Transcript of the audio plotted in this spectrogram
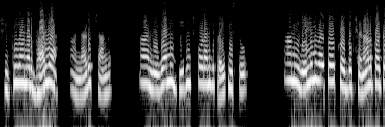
షిప్ ఓనర్ భార్య అన్నాడు చాంగ్. ఆ నిజాన్ని జీర్ణించుకోవడానికి ప్రయత్నిస్తూ ఆమె వెళ్ళిన వైపే కొద్ది క్షణాల పాటు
